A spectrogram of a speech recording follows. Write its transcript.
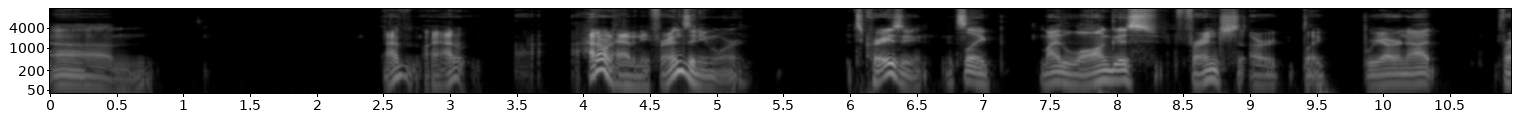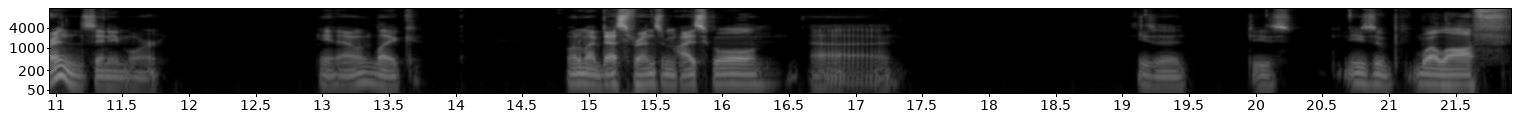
um I've I don't I don't have any friends anymore. It's crazy. It's like my longest friends are like we are not friends anymore. You know, like one of my best friends from high school, uh he's a he's he's a well-off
